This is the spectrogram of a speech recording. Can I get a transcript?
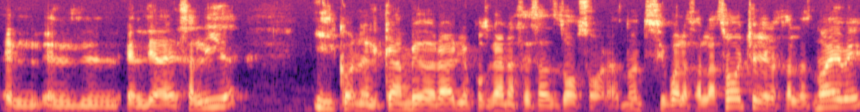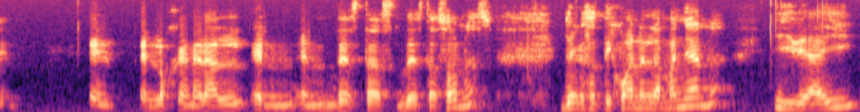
el, día de salida y con el cambio de horario pues ganas esas dos horas, ¿no? Entonces si vuelas a las 8, llegas a las 9, en, lo general en, de, estas, de estas zonas, llegas a Tijuana en la mañana y de ahí,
